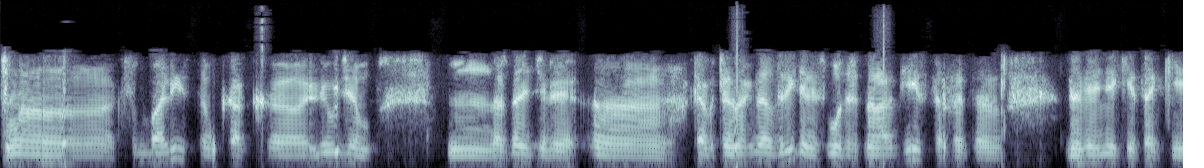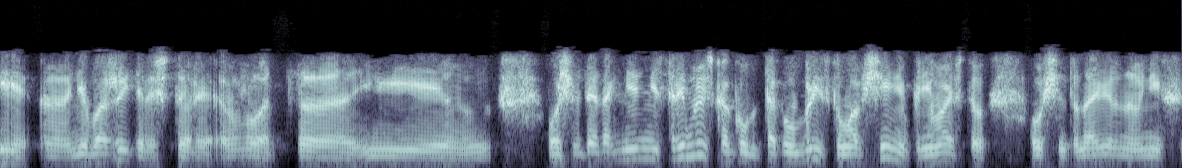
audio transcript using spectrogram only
к футболистам, как э, людям, знаете ли, э, как-то иногда зрители смотрят на артистов, это для меня некие такие небожители, что ли, вот, и, в общем-то, я так не, не стремлюсь к какому-то такому близкому общению, понимаю, что, в общем-то, наверное, у них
